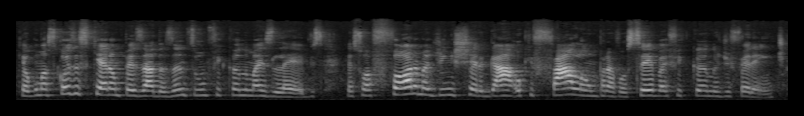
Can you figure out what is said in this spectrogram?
que algumas coisas que eram pesadas antes vão ficando mais leves, que a sua forma de enxergar o que falam para você vai ficando diferente.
